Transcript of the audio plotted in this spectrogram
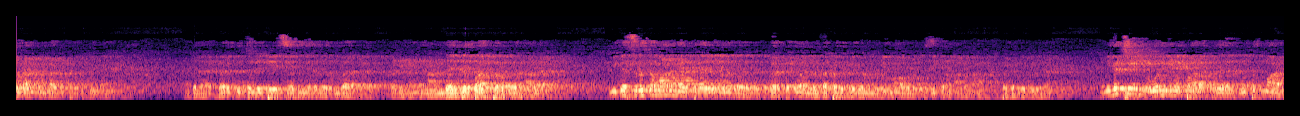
விழா அதில் கருத்து சொல்லி பேசுவதுங்கிறது ரொம்ப கடினம். ஏன்னா அந்த எதிர்பார்ப்பு இருக்கிறதுனால மிக சுருக்கமான நேரத்தில் எவ்வளவு கருத்துக்களை உங்கள்கிட்ட பகிர்ந்து கொள்ள முடியுமோ அவ்வளவு சீக்கிரமாக நான் பகிர்ந்து கொள்கிறேன். நிகழ்ச்சியின் ஒருங்கிணைப்பாளர் திரு முத்துக்குமார்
